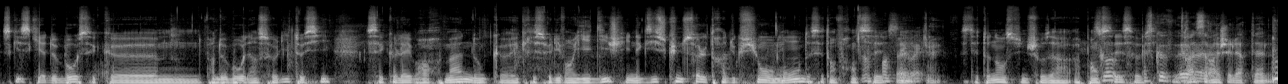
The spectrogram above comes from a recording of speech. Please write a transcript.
Ce qui, ce qui est de beau, c'est que, hum, enfin de beau, d'insolite aussi, c'est que Leib Rochman donc euh, écrit ce livre en yiddish. Il n'existe qu'une seule traduction au monde, c'est en En français. français, ouais. ouais. C'est étonnant, c'est une chose à, à Parce penser. que, ça parce aussi. que, Grâce à euh, Rachel Hertel.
